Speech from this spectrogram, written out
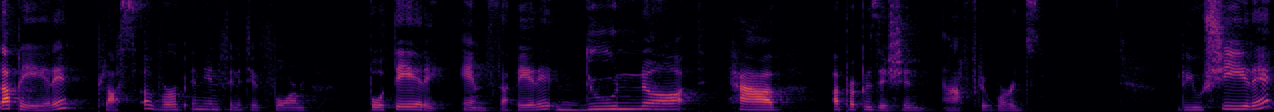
Sapere plus a verb in the infinitive form. Potere and sapere do not have a preposition afterwards. Riuscire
